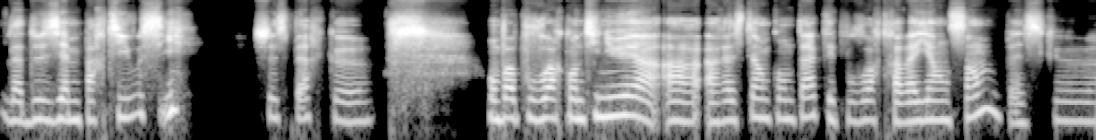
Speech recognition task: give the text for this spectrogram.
deuxième partie aussi. J'espère que on va pouvoir continuer à, rester en contact et pouvoir travailler ensemble parce que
